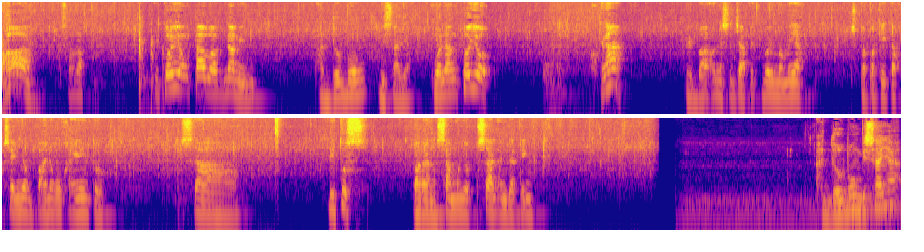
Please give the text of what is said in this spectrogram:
Ah Sarap. Ito yung tawag namin adobong bisaya. Walang toyo. Okay na. May baon na sa Japet Boy mamaya. So, papakita ko sa inyo paano ko kainin to sa litos. Parang samuyopsal ang dating. Adobong bisaya.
